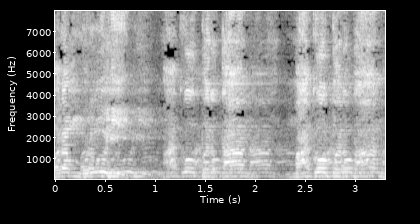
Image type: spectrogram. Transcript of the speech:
परम रोही, मांगो वरदान मांगो वरदान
